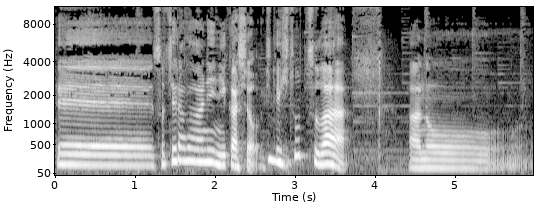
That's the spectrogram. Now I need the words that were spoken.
でそちら側に2箇所。そして一つは、あのー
